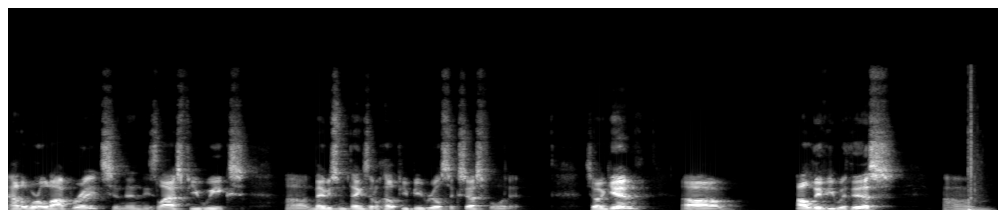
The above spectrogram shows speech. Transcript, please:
how the world operates, and then these last few weeks, uh, maybe some things that'll help you be real successful in it. So again, uh, I'll leave you with this. Um,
